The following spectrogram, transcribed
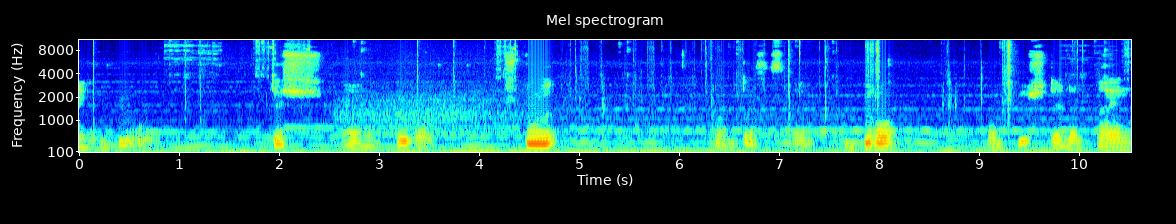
Einen Bürotisch, einen Bürostuhl und das ist ein Büro und wir stellen ein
